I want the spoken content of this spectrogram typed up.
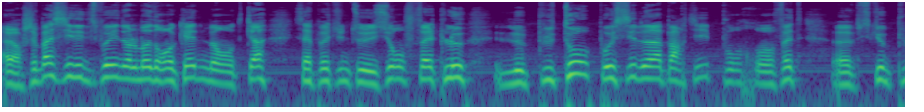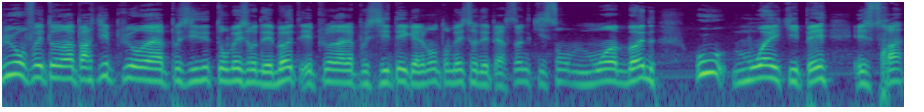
Alors je sais pas s'il est disponible dans le mode ranked mais en tout cas ça peut être une solution. Faites-le le plus tôt possible dans la partie pour en fait euh, puisque plus on fait tourner la partie plus on a la possibilité de tomber sur des bots et plus on a la possibilité également de tomber sur des personnes qui sont moins bonnes ou moins équipées et ce sera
